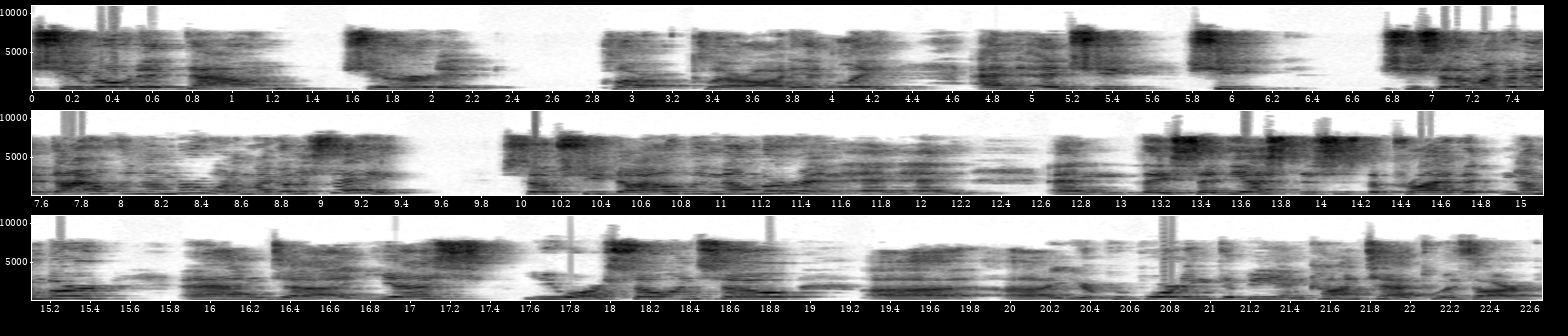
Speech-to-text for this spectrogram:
she wrote it down. She heard it clar- clairaudiently. And, and she, she, she said, am I going to dial the number? What am I going to say? So she dialed the number and, and, and and they said, yes, this is the private number. And uh, yes, you are so and so. You're purporting to be in contact with our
